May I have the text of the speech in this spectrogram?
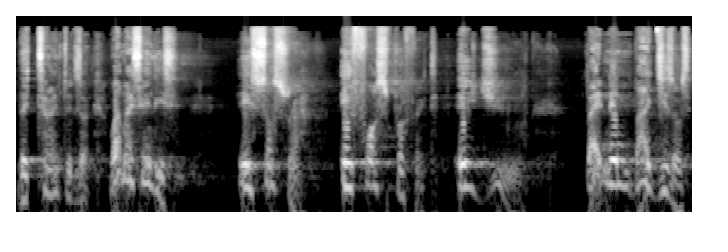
The time to design. Why am I saying this? A sorcerer, a false prophet, a Jew, by name Bar Jesus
